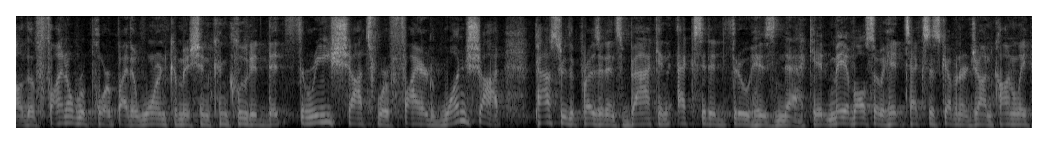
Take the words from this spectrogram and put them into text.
Now, the final report by the Warren Commission concluded that three shots were fired. One shot passed through the president's back and exited through his neck. It may have also hit Texas Governor John Connally,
